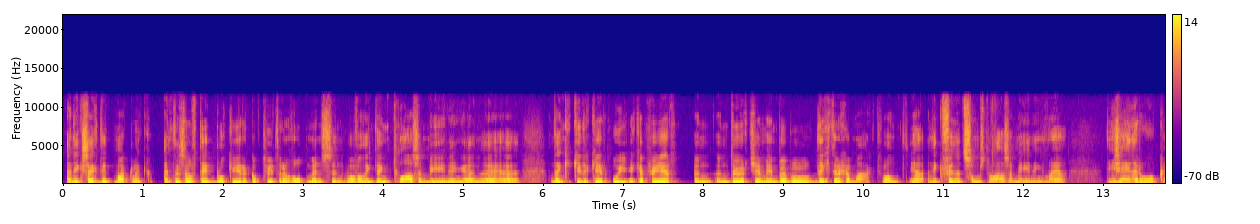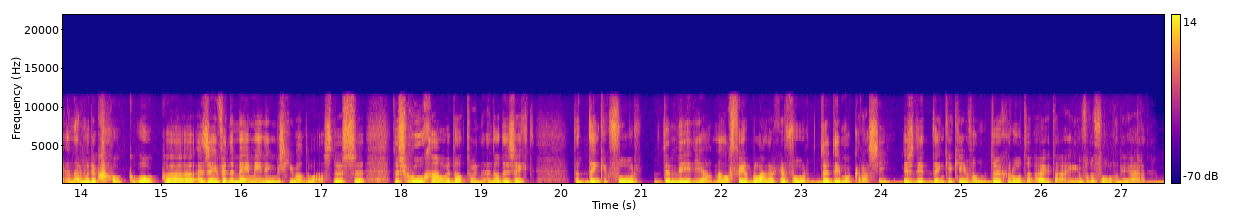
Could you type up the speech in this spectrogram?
En ik zeg dit makkelijk. En terzelfde tijd blokkeer ik op Twitter een hoop mensen waarvan ik denk, dwaze mening. En, hè, denk ik iedere keer, oei, ik heb weer een, een deurtje in mijn bubbel dichter gemaakt. Want ja, en ik vind het soms dwaze mening, maar ja, die zijn er ook. En daar moet ik ook... ook uh, en zij vinden mijn mening misschien wel dwaas. Dus, uh, dus hoe gaan we dat doen? En dat is echt... Dat denk ik voor de media, maar nog veel belangrijker voor de democratie... is dit denk ik een van de grote uitdagingen voor de volgende jaren.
